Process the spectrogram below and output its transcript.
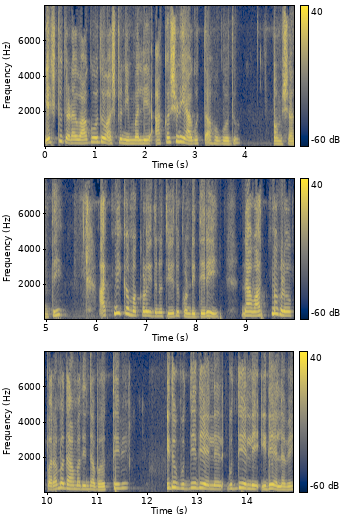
ಎಷ್ಟು ತಡವಾಗೋದು ಅಷ್ಟು ನಿಮ್ಮಲ್ಲಿ ಆಕರ್ಷಣೆಯಾಗುತ್ತಾ ಹೋಗೋದು ಓಂ ಶಾಂತಿ. ಆತ್ಮಿಕ ಮಕ್ಕಳು ಇದನ್ನು ತಿಳಿದುಕೊಂಡಿದ್ದೀರಿ. ನಾವು ಆತ್ಮಗಳು ಪರಮಧಾಮದಿಂದ ಬರುತ್ತೇವೆ. ಇದು ಬುದ್ಧಿದೆಯಲ್ಲೇ, ಬುದ್ಧಿಯಲ್ಲಿ ಇದೆಯಲ್ಲವೇ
